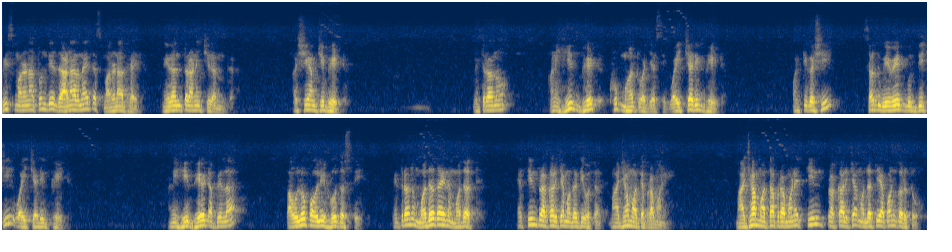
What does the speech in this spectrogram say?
विस्मरणातून ते जाणार नाही तर स्मरणात राहील. निरंतर आणि चिरंतर. अशी आमची भेट. मित्रांनो आणि हीच भेट खूप महत्त्वाची असते. वैचारिक भेट. पण ती कशी? सद्विवेक बुद्धीची वैचारिक भेट. आणि ही भेट आपल्याला पावलोपावली होत असते. मित्रांनो मदत आहे ना मदत? या तीन प्रकारच्या मदती होतात. माझ्या मताप्रमाणे. माझ्या मताप्रमाणे तीन प्रकारच्या मदती आपण करतो.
